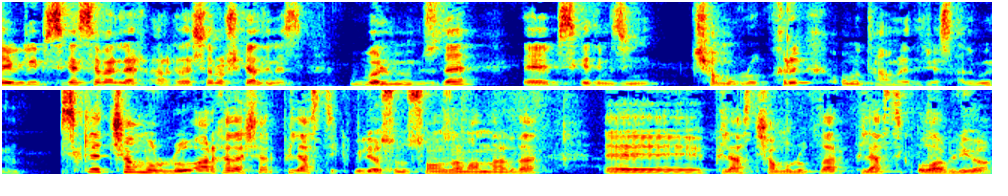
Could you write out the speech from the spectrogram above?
Sevgili bisiklet severler, arkadaşlar hoş geldiniz. Bu bölümümüzde e, bisikletimizin çamurluğu kırık, onu tamir edeceğiz. Hadi buyurun. Bisiklet çamurluğu arkadaşlar plastik biliyorsunuz son zamanlarda e, plast çamurluklar plastik olabiliyor.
